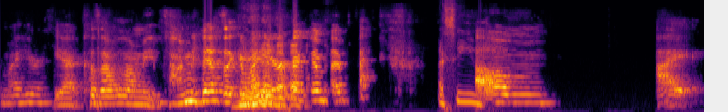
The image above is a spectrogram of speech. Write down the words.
am I here? Yeah, because I was on mute five minutes. Like, am I here? Am I back? I see you. Um I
